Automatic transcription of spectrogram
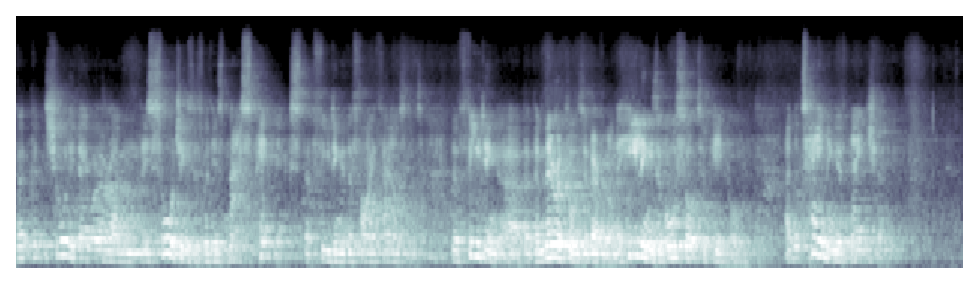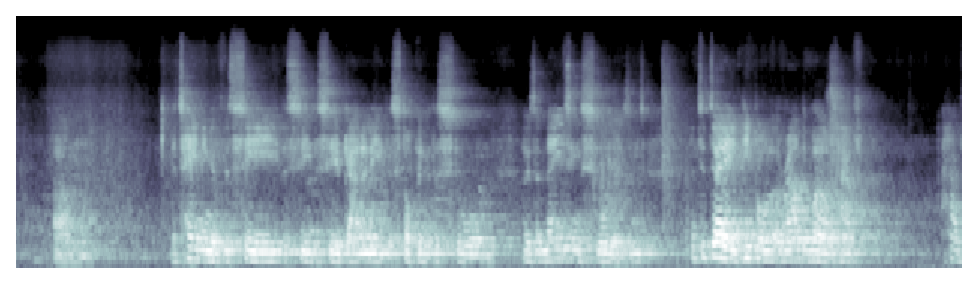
but, but, surely they were, um, they saw Jesus with his mass picnics, the feeding of the 5,000, the feeding, uh, the, the miracles of everyone, the healings of all sorts of people, and the taming of nature. Um, the taming of the sea, the sea, the Sea of Galilee, the stopping of the storm, those amazing stories. And, and today, people around the world have, have,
